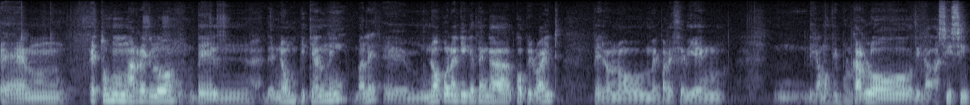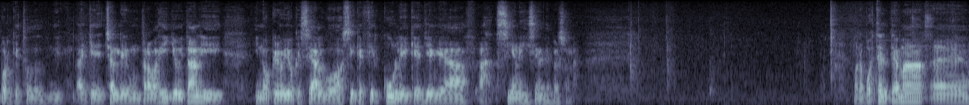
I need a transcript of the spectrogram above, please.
em, esto es un arreglo del, de Non Pikelny, ¿vale? Em, no pone aquí que tenga copyright, pero no me parece bien, digamos, divulgarlo diga, así sí, porque esto hay que echarle un trabajillo y tal, y, no creo yo que sea algo así que circule y que llegue a, a cientos y cientos de personas. Bueno, pues este es el tema eh,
